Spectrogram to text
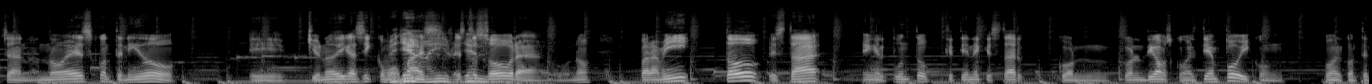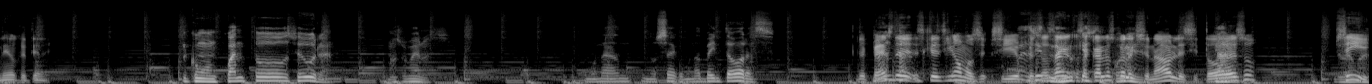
O sea, no, no es contenido eh, que uno diga así como, Relleno más, ahí, esto relleno". sobra o no. Para mí, todo está en el punto que tiene que estar con, con digamos, con el tiempo y con, con el contenido que tiene. ¿Como cuánto se dura? Más o menos. Como una, no sé, como unas 20 horas. Depende, es que digamos, si- Bueno, empezás a sacar los coleccionables y todo Claro. eso, sí,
